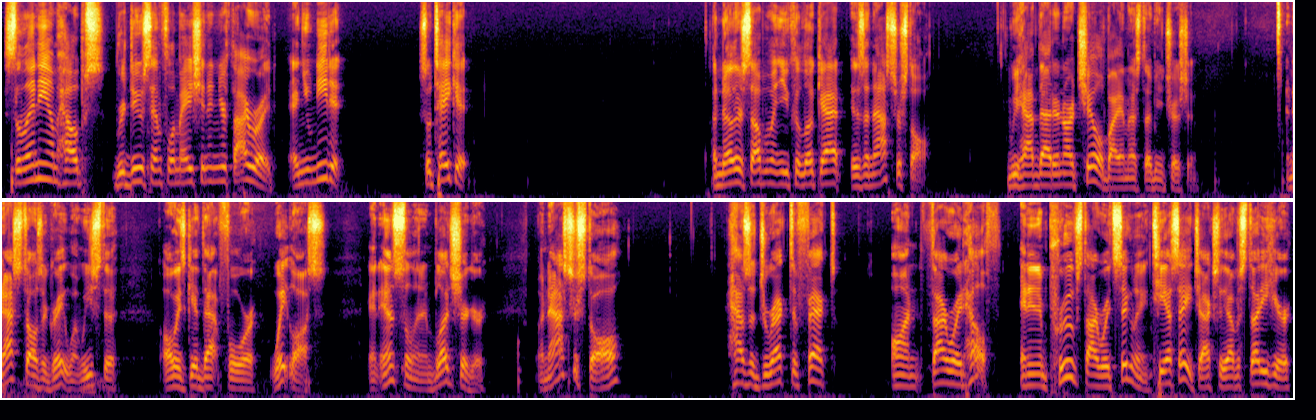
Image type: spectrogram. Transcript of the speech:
Selenium helps reduce inflammation in your thyroid, and you need it. So take it. Another supplement you could look at is inositol. We have that in our chill by MSW Nutrition. Inositol is a great one. We used to always give that for weight loss and insulin and blood sugar. Inositol has a direct effect on thyroid health and it improves thyroid signaling. TSH, actually, I have a study here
